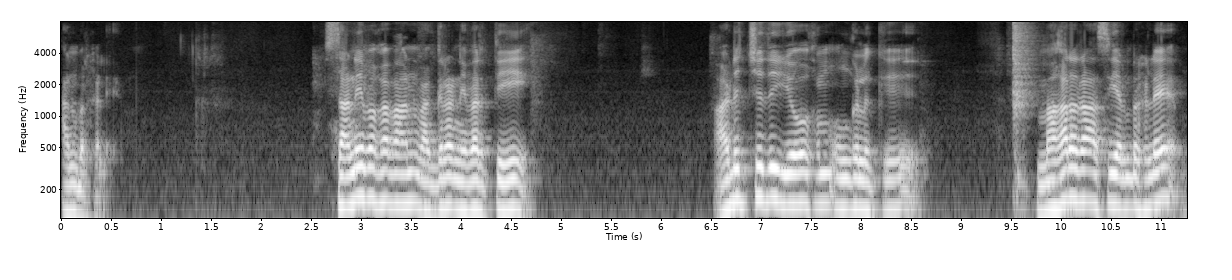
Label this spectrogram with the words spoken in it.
அன்பர்களே சனி பகவான் வக்ர நிவர்த்தி அடித்தது யோகம் உங்களுக்கு மகர ராசி அன்பர்களே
